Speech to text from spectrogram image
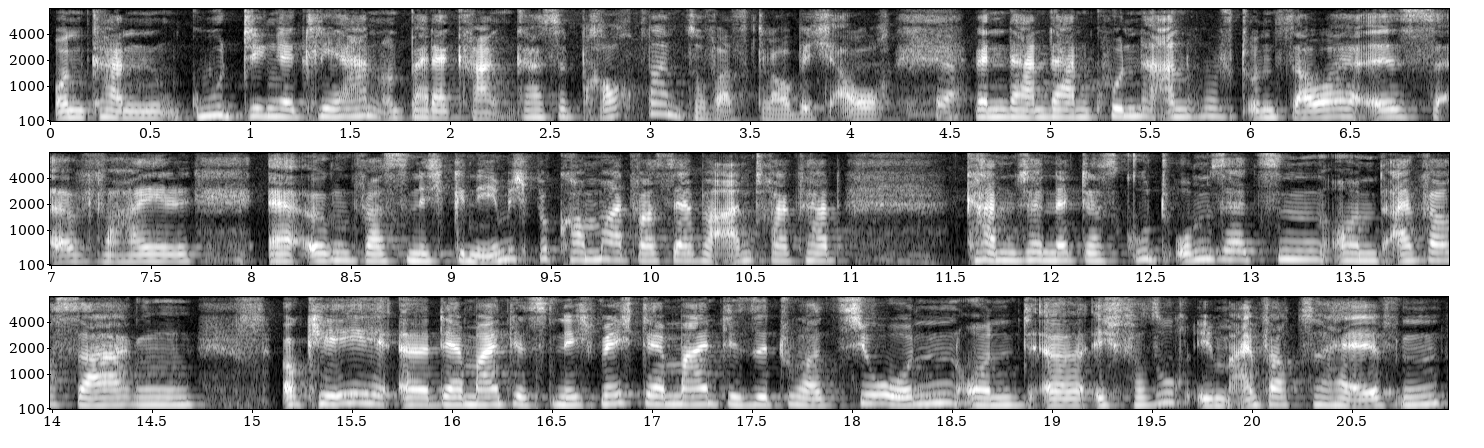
und kann gut Dinge klären. Und bei der Krankenkasse braucht man sowas, glaube ich, auch. Ja. Wenn dann da ein Kunde anruft und sauer ist, äh, weil er irgendwas nicht genehmigt bekommen hat, was er beantragt hat, kann Janette das gut umsetzen und einfach sagen, okay, äh, der meint jetzt nicht mich, der meint die Situation und äh, ich versuche ihm einfach zu helfen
